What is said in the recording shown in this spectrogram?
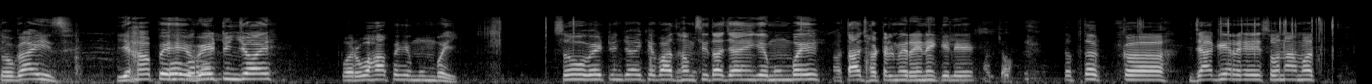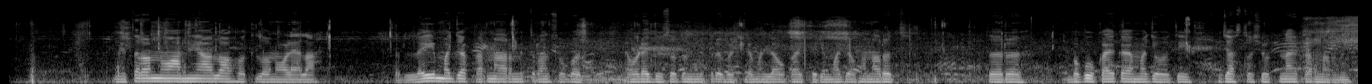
तो गाइज़ यहाँ पे है वेट एंजॉय और वहाँ पे है मुंबई। सो वेट एंजॉय के बाद हम सीधा जाएँगे मुंबई ताज होटल में रहने के लिए। अच्छा। तब तक जागे रहे सोना मत। मित्रांनो आम्ही आलो आहोत लोणावळ्याला. तर लई मज़ा करणार मित्रांसोबत. एवढ्या दिवसातून मित्र भेटले म्हणल्यावर काहीतरी मज़ा होणारच. तर बघू काय काय मज़ा होती. जास्त शूट नाही करणार मी.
